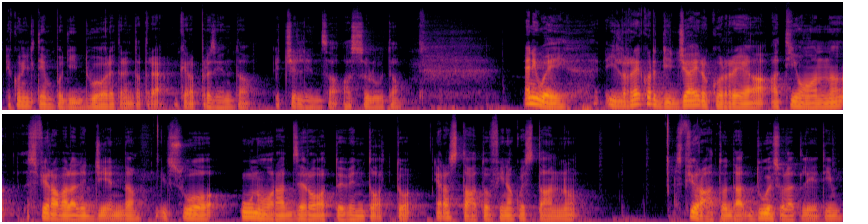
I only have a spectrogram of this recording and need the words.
e con il tempo di 2 ore 33, che rappresenta eccellenza assoluta. Anyway, il record di Jairo Correa a Tion sfiorava la leggenda. Il suo 1 ora 08 e 28 era stato fino a quest'anno sfiorato da due soli atleti.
